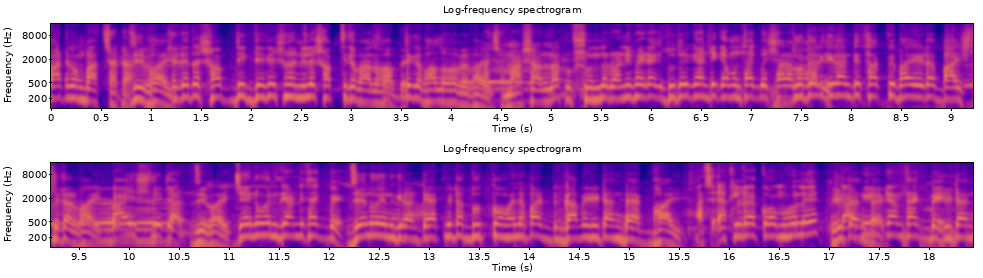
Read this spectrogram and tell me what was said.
বাট এবং বাচ্চাটা। জি ভাই। সেক্ষেত্রে সব দিক দেখে শুনে নিলে সব থেকে ভালো সব হবে। থেকে ভালো হবে ভাই। আচ্ছা মাশাআল্লাহ খুব সুন্দর। রনি ভাইটা দুধের গ্যারান্টি কেমন থাকবে? সারা দুধের গ্যারান্টি থাকবে ভাই এটা বাইশ লিটার ভাই। বাইশ লিটার। জি ভাই। জেনুইন গ্যারান্টি থাকবে? জেনুইন গ্যারান্টি এক লিটার দুধ কম হলে পার গাবি রিটার্ন ব্যাক ভাই। আচ্ছা এক লিটার কম হলে রিটার্ন রিটার্ন থাকবে? রিটার্ন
